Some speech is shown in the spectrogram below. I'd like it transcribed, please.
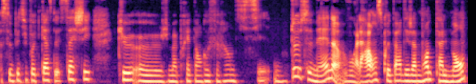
ce petit podcast, sachez que je m'apprête à en refaire un d'ici deux semaines. Voilà, on se prépare déjà mentalement.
